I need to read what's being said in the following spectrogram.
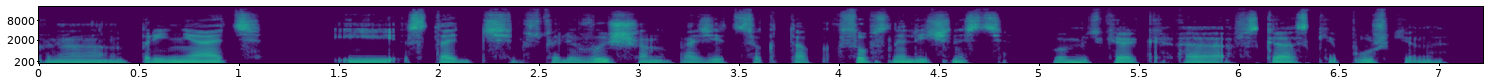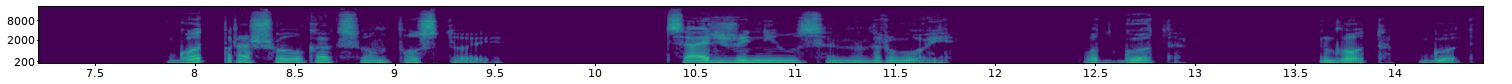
э, принять и стать, что ли, выше на позицию к, так, к собственной личности. Помните, как э, в сказке Пушкина? Год прошел, как сон пустой. Царь женился на другой. Вот год. Год. Год.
